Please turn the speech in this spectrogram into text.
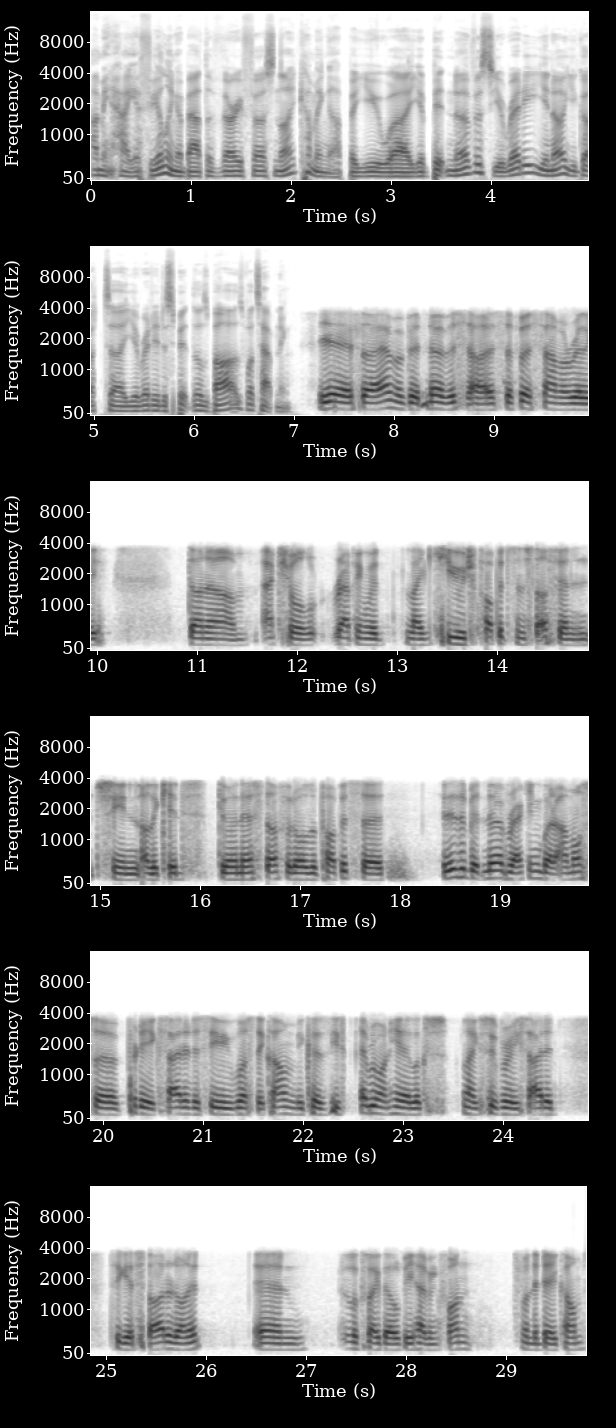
I mean, how are you feeling about the very first night coming up? Are you? Uh, you a bit nervous? You ready? You know, you got? Uh, you ready to spit those bars? What's happening? Yeah, so I am a bit nervous. Uh, it's the first time I really done um, actual rapping with like huge puppets and stuff, and seen other kids doing their stuff with all the puppets. It is a bit nerve wracking, but I'm also pretty excited to see what's to come because these, everyone here looks like super excited to get started on it, and it looks like they'll be having fun when the day comes.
